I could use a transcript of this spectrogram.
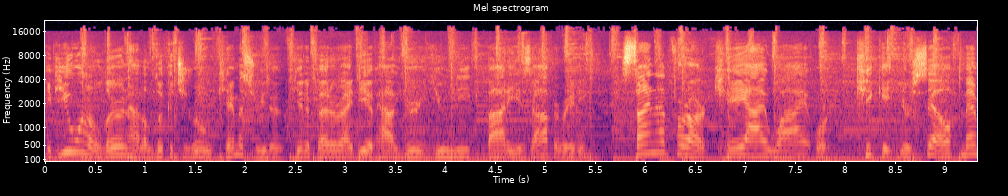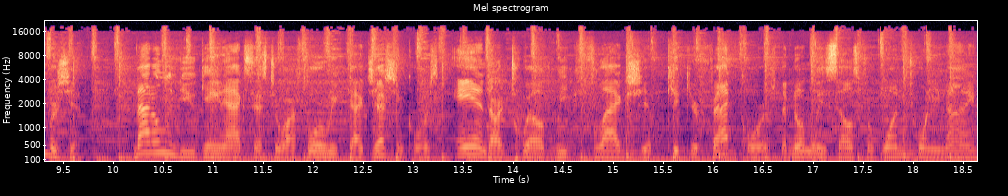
If you want to learn how to look at your own chemistry to get a better idea of how your unique body is operating, sign up for our KIY or Kick It Yourself membership. Not only do you gain access to our 4 week digestion course and our 12 week flagship Kick Your Fat course that normally sells for $129,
